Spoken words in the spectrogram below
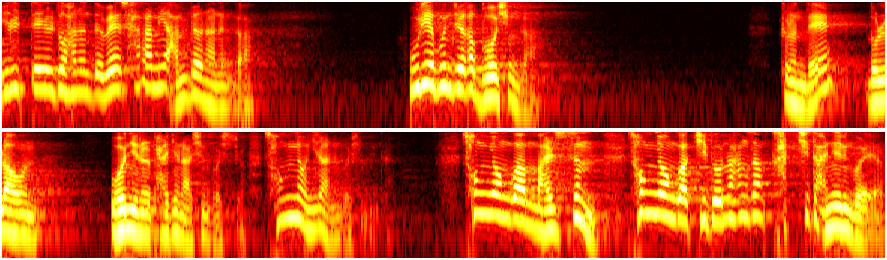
일대일도 하는데 왜 사람이 안 변하는가? 우리의 문제가 무엇인가? 그런데 놀라운 원인을 발견하신 것이죠. 성령이라는 것입니다. 성령과 말씀, 성령과 기도는 항상 같이 다니는 거예요.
